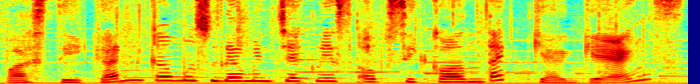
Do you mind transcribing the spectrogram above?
Pastikan kamu sudah menceklis opsi kontak ya, gengs.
